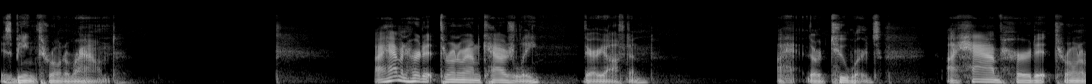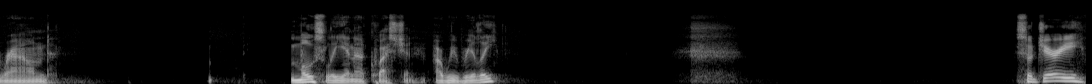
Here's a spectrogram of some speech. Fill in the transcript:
is being thrown around. I haven't heard it thrown around casually very often. I, there are two words. I have heard it thrown around mostly in a question Are we really? So, Gerry,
